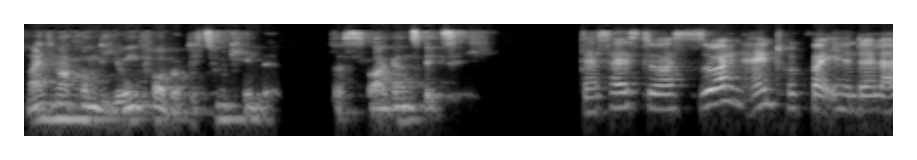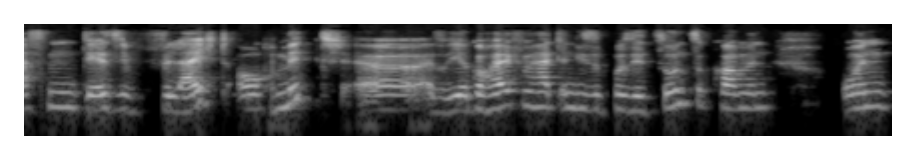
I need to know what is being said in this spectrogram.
manchmal kommt die Jungfrau wirklich zum Kinde. Das war ganz witzig. Das heißt, du hast so einen Eindruck bei ihr hinterlassen, der sie vielleicht auch mit, äh, also ihr geholfen hat, in diese Position zu kommen und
